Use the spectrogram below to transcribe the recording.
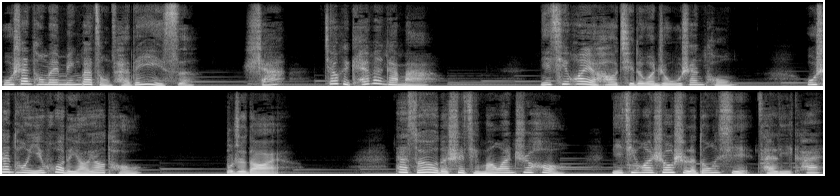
吴山童没明白总裁的意思，啥？交给凯文干嘛？倪清欢也好奇的问着吴山童。吴山童疑惑的摇摇头。不知道哎。待所有的事情忙完之后，倪清欢收拾了东西才离开。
